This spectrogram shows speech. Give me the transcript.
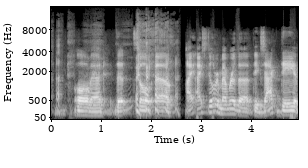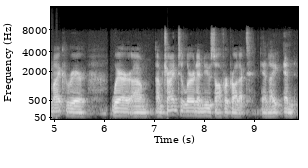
oh, man. The, so uh, I, I still remember the, the exact day in my career where um, I'm trying to learn a new software product and I and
